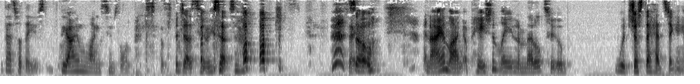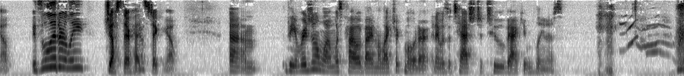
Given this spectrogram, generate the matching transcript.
That's what they used them for. The iron lung seems a little bit excessive. It does seem excessive. So, an iron lung, a patient laid in a metal tube with just their head sticking out. It's literally just their head Yeah. sticking out. Um, the original one was powered by an electric motor, and it was attached to two vacuum cleaners.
